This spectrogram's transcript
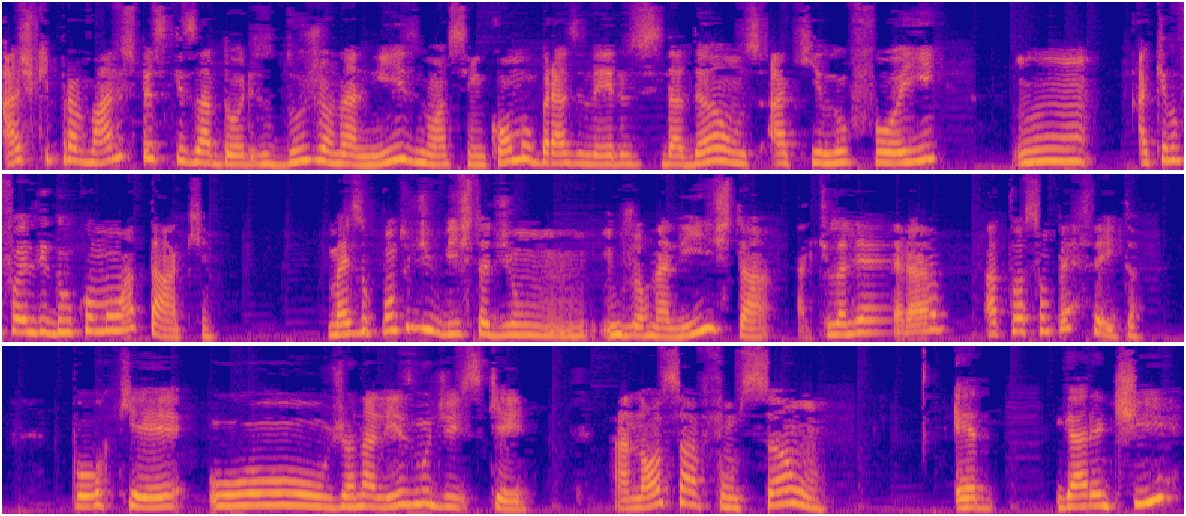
acho que para vários pesquisadores do jornalismo, assim como brasileiros e cidadãos, aquilo foi um, aquilo foi lido como um ataque. Mas do ponto de vista de um, um jornalista, aquilo ali era atuação perfeita. Porque o jornalismo diz que a nossa função é garantir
